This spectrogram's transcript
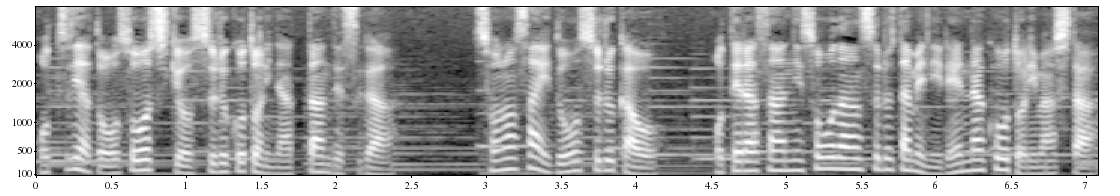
お通夜とお葬式をすることになったんですが、その際どうするかをお寺さんに相談するために連絡を取りました。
